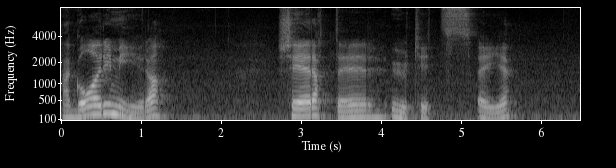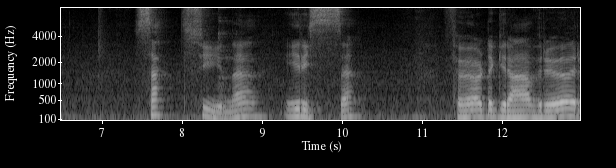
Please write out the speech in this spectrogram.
Jeg går i myra, ser etter urtidsøyet. Sett synet i risset før det grav rør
